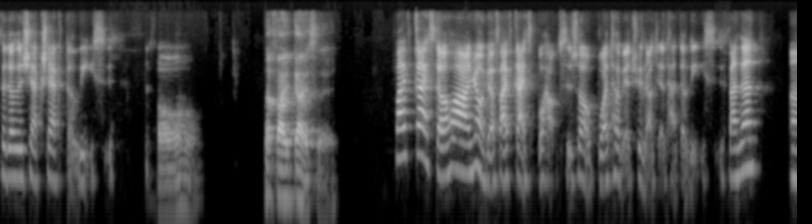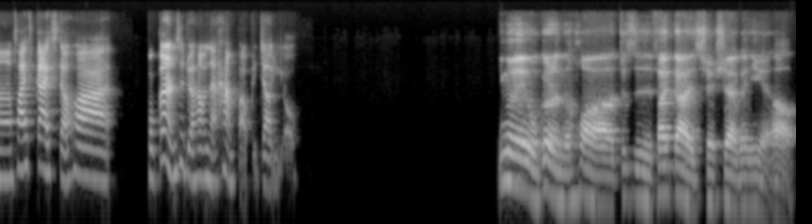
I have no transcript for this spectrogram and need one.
这就是 Shake Shack 的历史。哦，那 Five Guys Five Guys 的话，因为我觉得 Five Guys 不好吃，所以我不会特别去了解它的历史。反正，嗯，Five Guys 的话，我个人是觉得他们的汉堡比较油。因为我个人的话，就是 Five Guys、Shake Shack 跟 In and Out，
